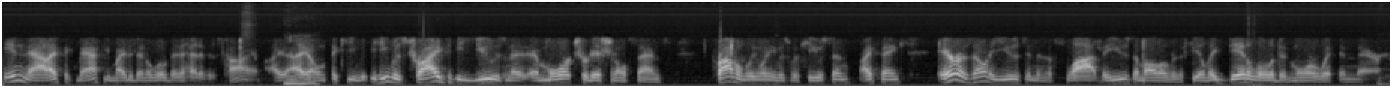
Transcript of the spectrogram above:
in that, I think Mathieu might have been a little bit ahead of his time. I, mm-hmm. I don't think he he was tried to be used in a, a more traditional sense, probably when he was with Houston. I think Arizona used him in the slot. They used him all over the field. They did a little bit more with him there.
